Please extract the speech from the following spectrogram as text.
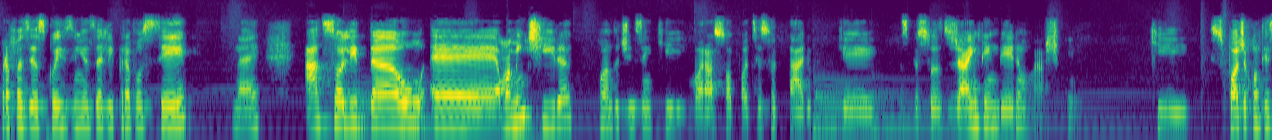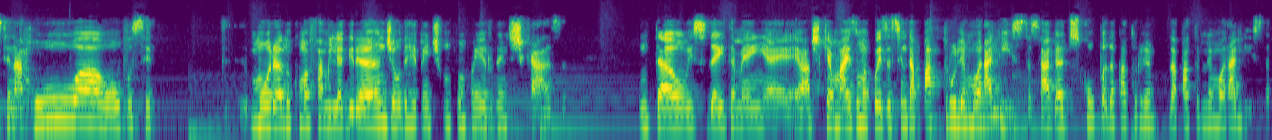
para fazer as coisinhas ali para você, né? A solidão é uma mentira quando dizem que morar só pode ser solitário, porque as pessoas já entenderam, acho que, que isso pode acontecer na rua, ou você morando com uma família grande, ou de repente com um companheiro dentro de casa. Então, isso daí também é, eu acho que é mais uma coisa assim da patrulha moralista, sabe? A desculpa da patrulha, da patrulha moralista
